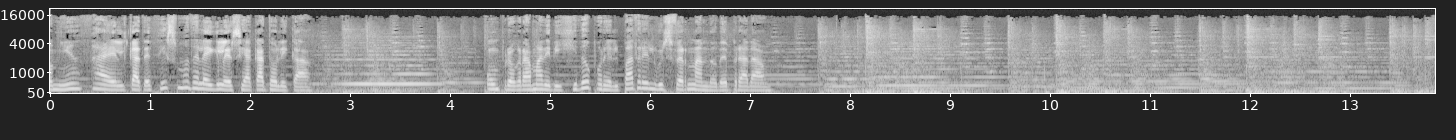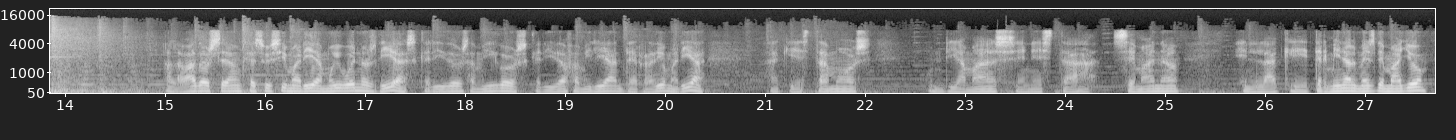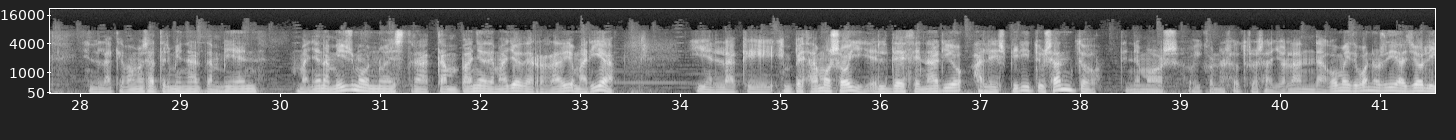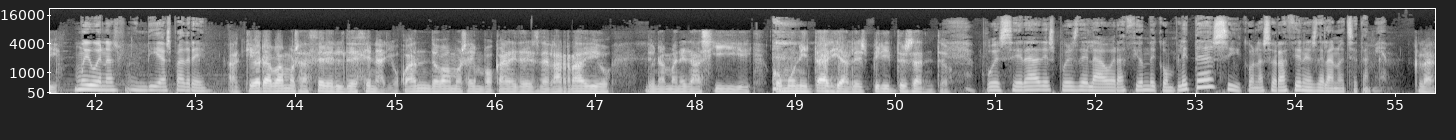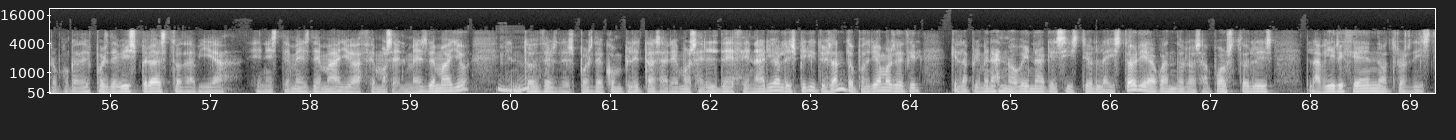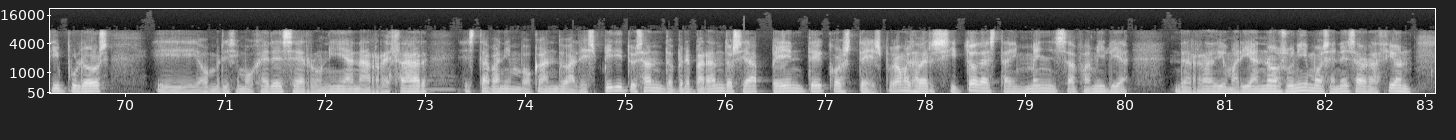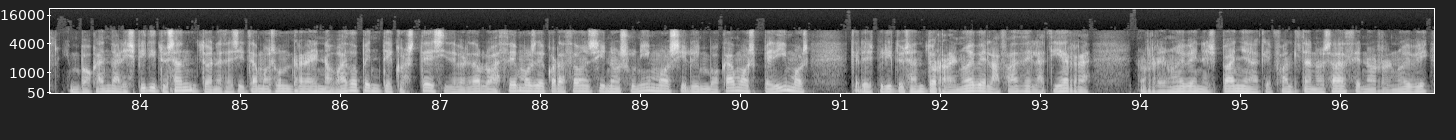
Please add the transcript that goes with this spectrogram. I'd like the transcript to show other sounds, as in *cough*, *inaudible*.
Comienza el Catecismo de la Iglesia Católica, un programa dirigido por el Padre Luis Fernando de Prada. Alabados sean Jesús y María. Muy buenos días, queridos amigos, querida familia de Radio María. Aquí estamos un día más en esta semana en la que termina el mes de mayo en la que vamos a terminar también mañana mismo nuestra campaña de mayo de Radio María y en la que empezamos hoy el decenario al Espíritu Santo. Tenemos hoy con nosotros a Yolanda Gómez. Buenos días, Yoli. Muy buenos días, padre. ¿A qué hora vamos a hacer el decenario? ¿Cuándo vamos a invocar desde la radio de una manera así comunitaria al Espíritu Santo? *laughs* Pues será después de la oración de completas y con las oraciones de la noche también. Claro, porque después de vísperas todavía en este mes de mayo hacemos el mes de mayo, entonces después de completas haremos el decenario al Espíritu Santo. Podríamos decir que la primera novena que existió en la historia, cuando los apóstoles, la Virgen, otros discípulos, y hombres y mujeres se reunían a rezar, estaban invocando al Espíritu Santo, preparándose a Pentecostés. Pues vamos a ver si toda esta inmensa familia de Radio María nos unimos en esa oración invocando al Espíritu Santo. Necesitamos un renovado Pentecostés y de verdad lo hacemos de corazón si nos unimos, si lo invocamos, pedimos que el Espíritu Santo renueve la faz de la tierra, nos renueve en España, que falta nos hace, nos renueve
